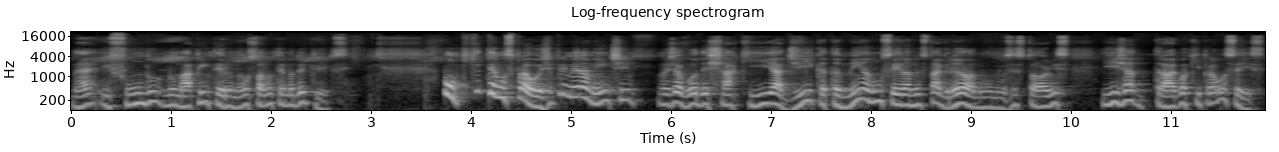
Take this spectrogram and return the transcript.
né, ir fundo no mapa inteiro, não só no tema do eclipse. Bom, o que, que temos para hoje? Primeiramente, eu já vou deixar aqui a dica, também anunciei lá no Instagram, lá nos stories, e já trago aqui para vocês.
